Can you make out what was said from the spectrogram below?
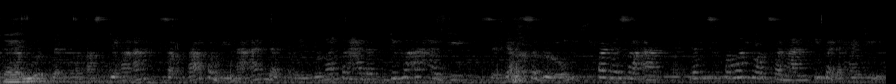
menyambut dan melepas jemaah, pelaksanaan ibadah haji.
